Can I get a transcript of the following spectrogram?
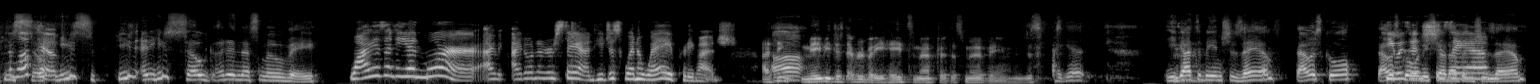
He's I love so, him. He's he's and he's so good in this movie. Why isn't he in more? I I don't understand. He just went away pretty much. I think uh, maybe just everybody hates him after this movie. Just I get he got to be in Shazam. That was cool. That was, was cool when he Shazam. showed up in Shazam.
